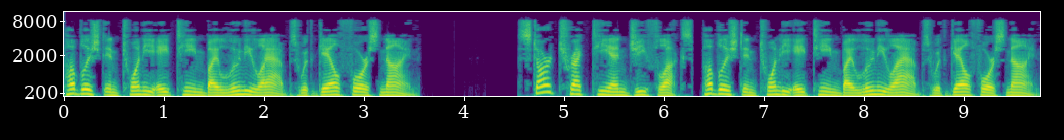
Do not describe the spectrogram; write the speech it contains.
published in 2018 by Looney Labs with Gale Force 9 Star Trek TNG Flux, published in 2018 by Looney Labs with Gale Force 9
